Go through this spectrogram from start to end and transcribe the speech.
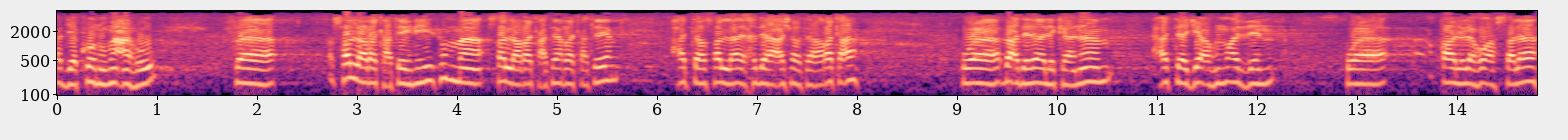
قد يكون معه. فصلى ركعتين ثم صلى ركعتين ركعتين حتى صلى إحدى عشرة ركعة وبعد ذلك نام. حتى جاءه المؤذن وقال له الصلاة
